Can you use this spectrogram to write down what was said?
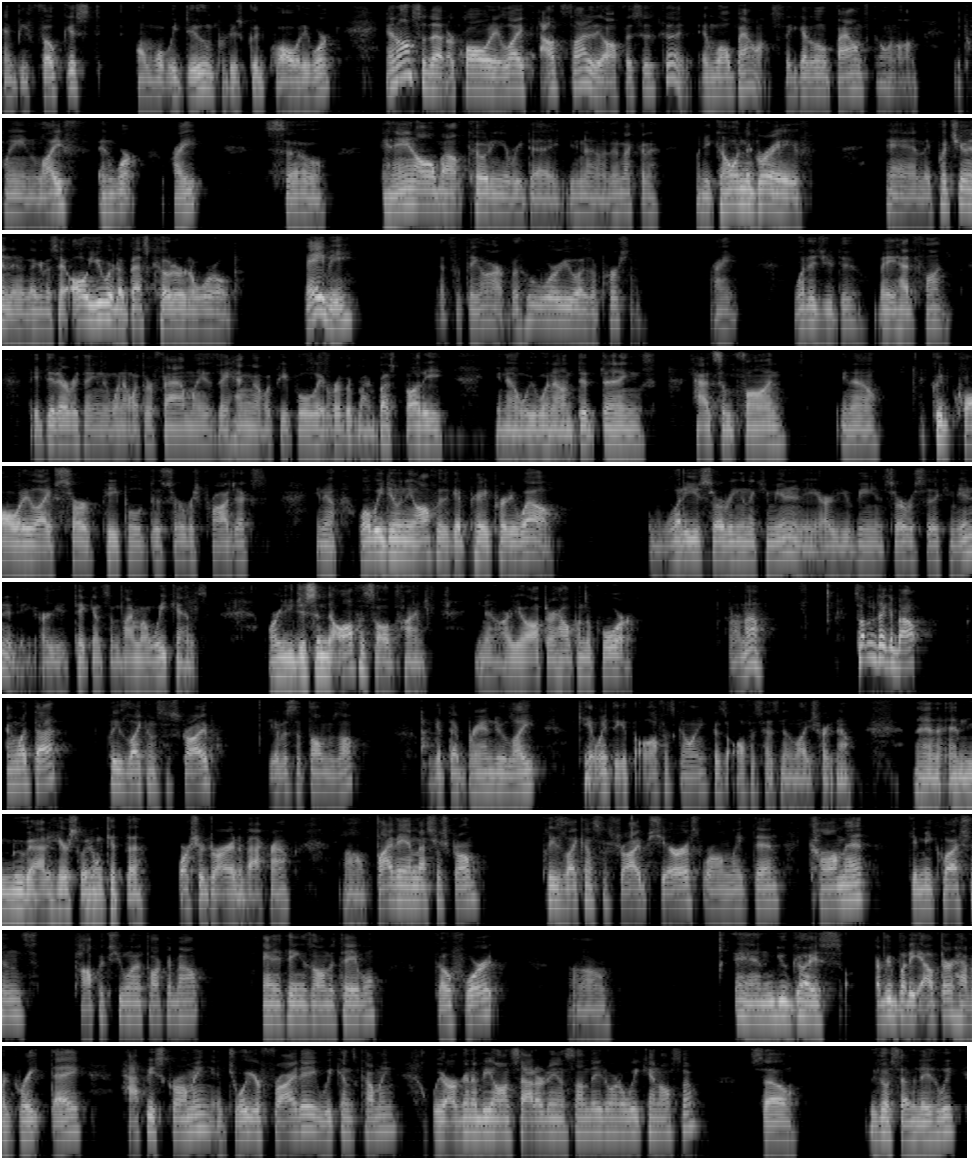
and be focused on what we do and produce good quality work. And also that our quality of life outside of the office is good and well balanced. So you got a little balance going on between life and work, right? So it ain't all about coding every day. You know, they're not to, when you go in the grave and they put you in there, they're to say, oh, you were the best coder in the world. Maybe that's what they are. But who were you as a person, right? What did you do? They had fun they did everything. They went out with their families. They hung out with people. They were my best buddy. You know, we went out and did things, had some fun. You know, good quality life, served people, do service projects. You know, what we do in the office get paid pretty well. What are you serving in the community? Are you being in service to the community? Are you taking some time on weekends? Or are you just in the office all the time? You know, are you out there helping the poor? I don't know. Something to think about. And with that, Please like and subscribe. Give us a thumbs up. We get that brand new light. Can't wait to get the office going because the office has no lights right now. And and move out of here so we don't get the washer dryer in the background. Um, 5 a.m. Master Scrum. Please like and subscribe. Share us. We're on LinkedIn. Comment. Give me questions. Topics you want to talk about. Anything's on the table. Go for it. Um, and you guys, everybody out there, have a great day happy scrumming. Enjoy your Friday. Weekend's coming. We are going to be on Saturday and Sunday during the weekend also. So we go seven days a week.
